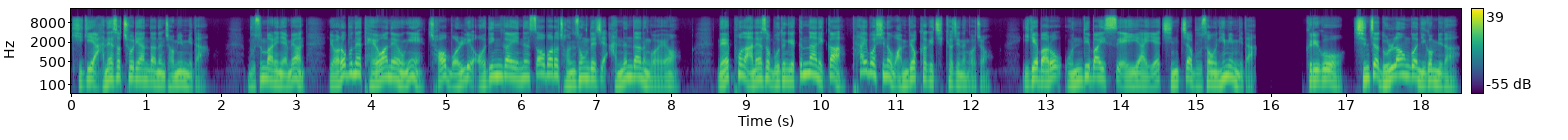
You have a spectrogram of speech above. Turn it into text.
기기 안에서 처리한다는 점입니다. 무슨 말이냐면 여러분의 대화 내용이 저 멀리 어딘가에 있는 서버로 전송되지 않는다는 거예요. 내 폰 안에서 모든 게 끝나니까 프라이버시는 완벽하게 지켜지는 거죠. 이게 바로 온디바이스 AI의 진짜 무서운 힘입니다. 그리고 진짜 놀라운 건 이겁니다.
